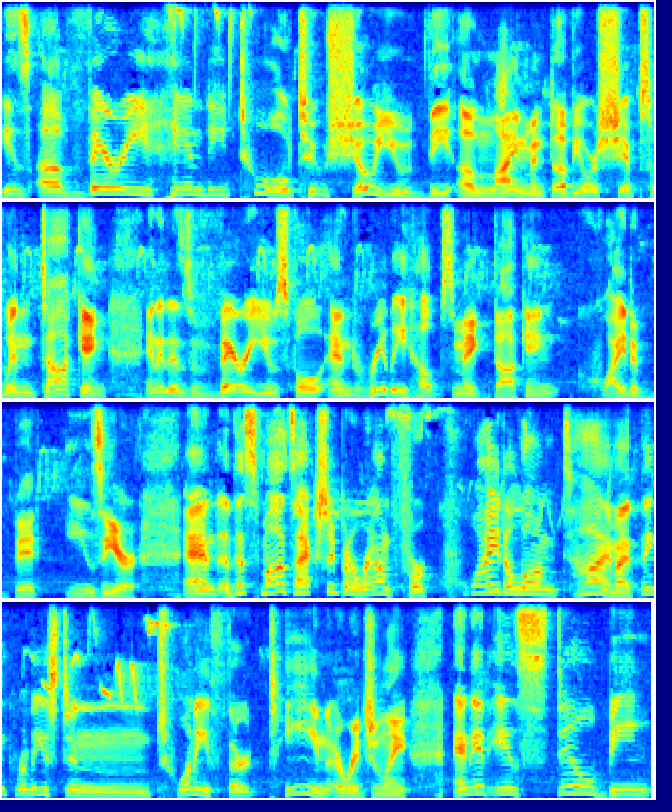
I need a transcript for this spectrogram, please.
is a very handy tool to show you the alignment of your ships when docking, and it is very useful and really helps make docking quite a bit easier. And this mod's actually been around for quite a long time. I think released in 2013 originally, and it is still being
